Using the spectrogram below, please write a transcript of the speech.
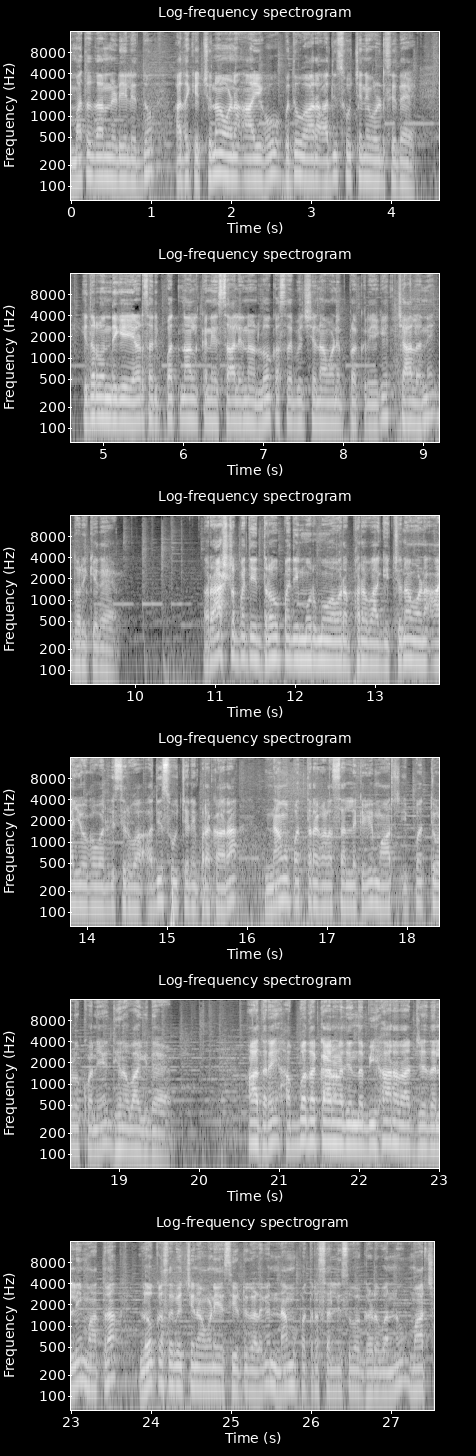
ಮತದಾನ ನಡೆಯಲಿದ್ದು, ಅದಕ್ಕೆ ಚುನಾವಣಾ ಆಯೋಗವು ಬುಧವಾರ ಅಧಿಸೂಚನೆ ಹೊರಡಿಸಿದೆ. ಇದರೊಂದಿಗೆ ಎರಡು ಸಾವಿರದ ಇಪ್ಪತ್ನಾಲ್ಕನೇ ಸಾಲಿನ ಲೋಕಸಭೆ ಚುನಾವಣೆ ಪ್ರಕ್ರಿಯೆಗೆ ಚಾಲನೆ ದೊರಕಿದೆ. ರಾಷ್ಟ್ರಪತಿ ದ್ರೌಪದಿ ಮುರ್ಮು ಅವರ ಪರವಾಗಿ ಚುನಾವಣಾ ಆಯೋಗ ಹೊರಡಿಸಿರುವ ಅಧಿಸೂಚನೆ ಪ್ರಕಾರ ನಾಮಪತ್ರಗಳ ಸಲ್ಲಿಕೆಗೆ ಮಾರ್ಚ್ ಇಪ್ಪತ್ತೇಳು ಕೊನೆಯ ದಿನವಾಗಿದೆ. ಆದರೆ ಹಬ್ಬದ ಕಾರಣದಿಂದ ಬಿಹಾರ ರಾಜ್ಯದಲ್ಲಿ ಮಾತ್ರ ಲೋಕಸಭೆ ಚುನಾವಣೆಯ ಸೀಟುಗಳಿಗೆ ನಾಮಪತ್ರ ಸಲ್ಲಿಸುವ ಗಡುವನ್ನು ಮಾರ್ಚ್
